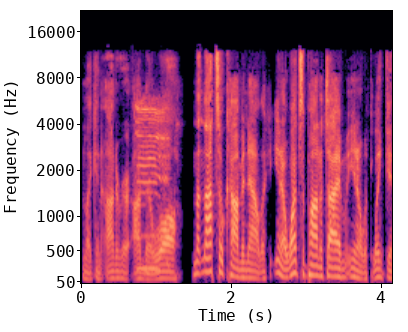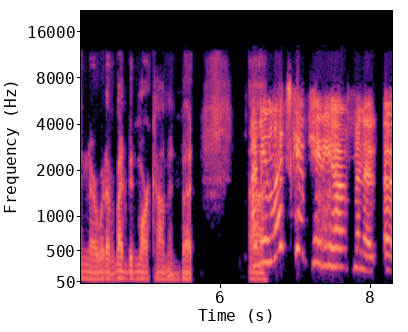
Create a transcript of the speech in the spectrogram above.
like an honor on their Mm. wall. Not not so common now. Like you know, once upon a time, you know, with Lincoln or whatever, might have been more common. But I uh, mean, let's give Katie Huffman a, a,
